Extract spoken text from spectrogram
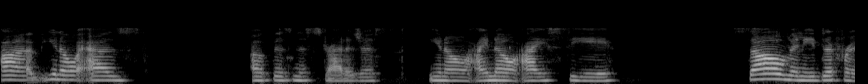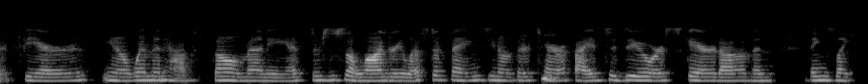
um, you know, as a business strategist, you know, I know I see so many different fears. You know, women have so many. It's, there's just a laundry list of things, you know, they're hmm. terrified to do or scared of and things like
